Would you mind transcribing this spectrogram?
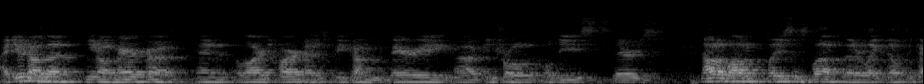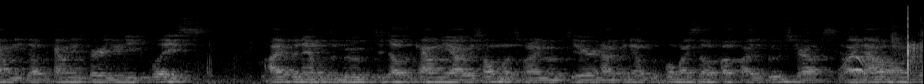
I do know that, you know, America in a large part has become very uh, controlled, policed. There's not a lot of places left that are like Delta County. Delta County is a very unique place. I've been able to move to Delta County. I was homeless when I moved here, and I've been able to pull myself up by the bootstraps. I now own the.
